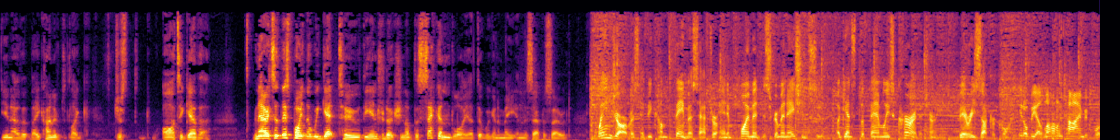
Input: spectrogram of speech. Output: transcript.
you know, that they kind of like just are together. Now it's at this point that we get to the introduction of the second lawyer that we're going to meet in this episode. Wayne Jarvis had become famous after an employment discrimination suit against the family's current attorney, Barry Zuckerkorn. It'll be a long time before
